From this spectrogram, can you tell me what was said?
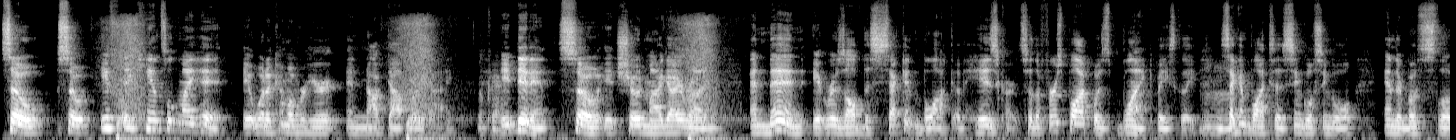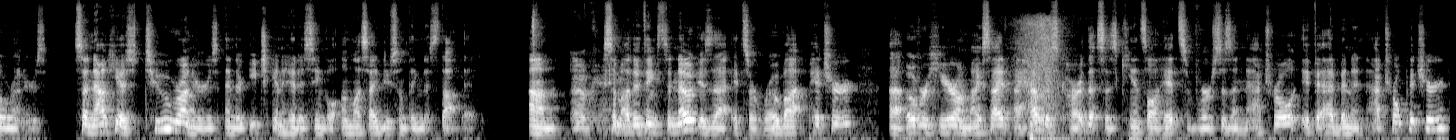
So so if they canceled my hit, it would have come over here and knocked out my guy. Okay. It didn't, so it showed my guy run, and then it resolved the second block of his card. So the first block was blank, basically. Mm-hmm. Second block says single, single, and they're both slow runners. So now he has two runners, and they're each going to hit a single unless I do something to stop it. Um, okay. some other things to note is that it's a robot pitcher. Uh, over here on my side, I have this card that says cancel hits versus a natural. If it had been a natural pitcher,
